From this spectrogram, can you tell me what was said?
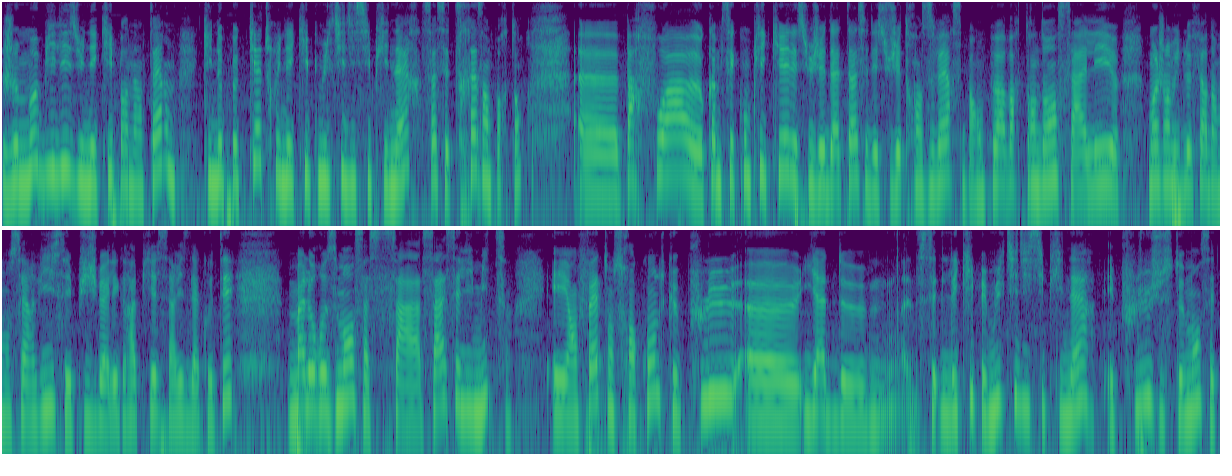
je mobilise une équipe en interne qui ne peut qu'être une équipe multidisciplinaire. Ça, c'est très important. Euh, parfois, comme c'est compliqué les sujets data, c'est des sujets transverses. Ben, on peut avoir tendance à aller, euh, moi j'ai envie de le faire dans mon service et puis je vais aller grappiller le service d'à côté. Malheureusement, ça, ça, a ses limites. Et en fait, on se rend compte que plus euh, il y a de, l'équipe est multidisciplinaire et plus justement cette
